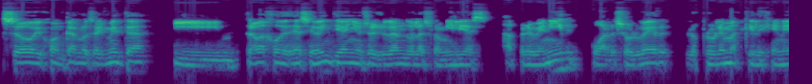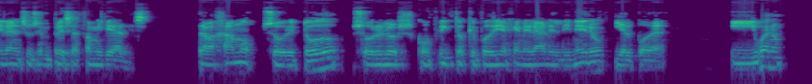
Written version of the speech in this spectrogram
Soy Juan Carlos Aimeta y trabajo desde hace 20 años ayudando a las familias a prevenir o a resolver los problemas que le generan sus empresas familiares. Trabajamos sobre todo sobre los conflictos que podría generar el dinero y el poder. Y bueno,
